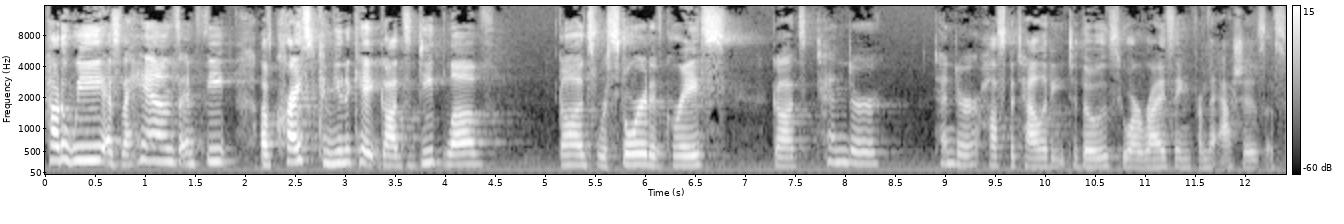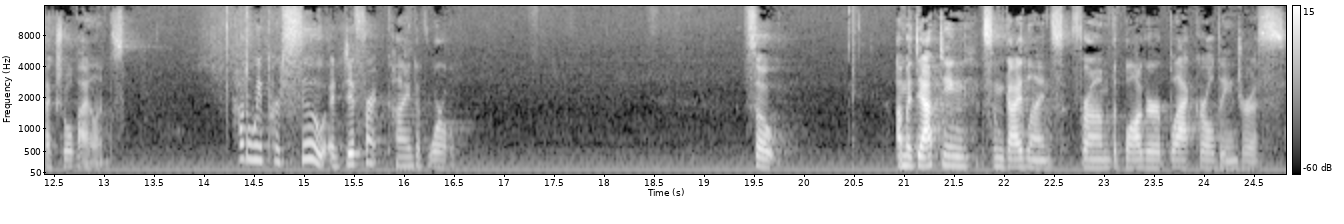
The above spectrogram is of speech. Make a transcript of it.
How do we, as the hands and feet of Christ, communicate God's deep love, God's restorative grace, God's tender, tender hospitality to those who are rising from the ashes of sexual violence? How do we pursue a different kind of world? So, I'm adapting some guidelines from the blogger Black Girl Dangerous,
